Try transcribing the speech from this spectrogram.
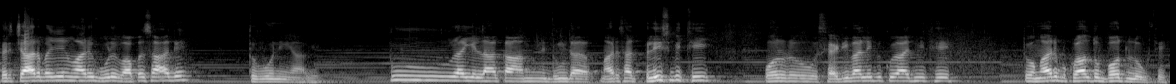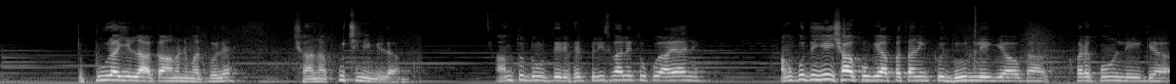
फिर चार बजे हमारे घोड़े वापस आ गए तो वो नहीं आ गए। पूरा इलाका हमने ढूंढा। हमारे साथ पुलिस भी थी और सैडी वाले भी कोई आदमी थे तो हमारे बुकराल तो बहुत लोग थे। तो पूरा ये इलाका हमने मत बोला, छाना कुछ नहीं मिला हमको। हम तो ढूंढते रहे, फिर पुलिस वाले तो कोई आया नहीं। हमको तो ये शौक हो गया, पता नहीं कोई दूर ले गया होगा, फ़र्क कौन ले गया।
